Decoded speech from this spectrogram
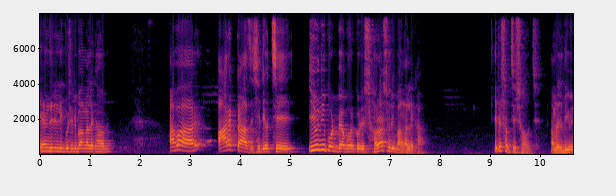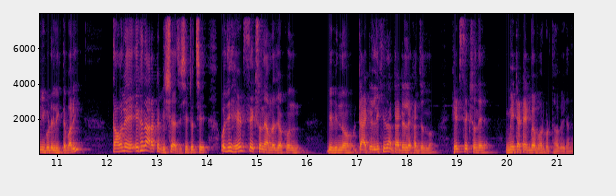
এখানে যেটি লিখব, সেটি বাংলা লেখা হবে। আবার আর একটা আছে, সেটি হচ্ছে ইউনিকোড ব্যবহার করে সরাসরি বাংলা লেখা। এটা সবচেয়ে সহজ। আমরা যদি ইউনিকোডে লিখতে পারি, তাহলে এখানে আর একটা বিষয় আছে, সেটা হচ্ছে ওই যে হেড সেকশনে আমরা যখন বিভিন্ন টাইটেল লিখি না টাইটেল লেখার জন্য হেড সেকশনে মেটা ট্যাগ ব্যবহার করতে হবে এখানে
